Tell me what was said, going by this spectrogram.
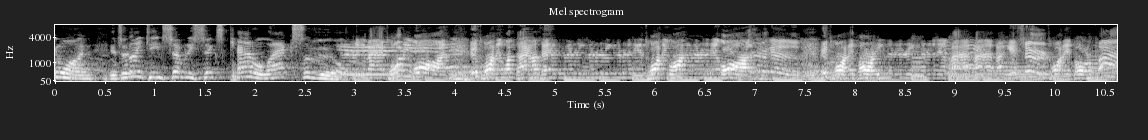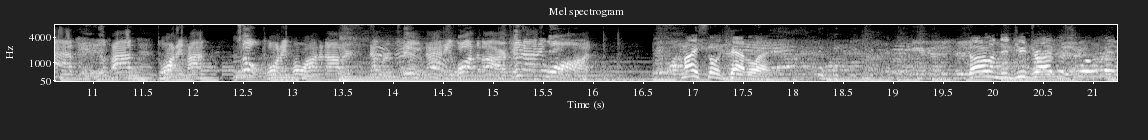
21, it's a 1976 Cadillac Seville. 21, it's 21,000, 21, 1, it's 24, 5, yes sir, 24, 5, 5, 25, so $2,400, number 291 to buyer, 291. Nice little Cadillac. Darling, did you drive this a little bit?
